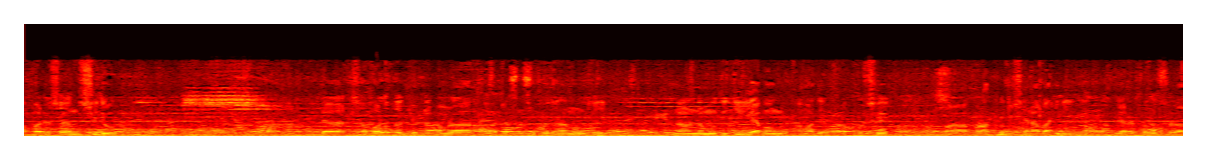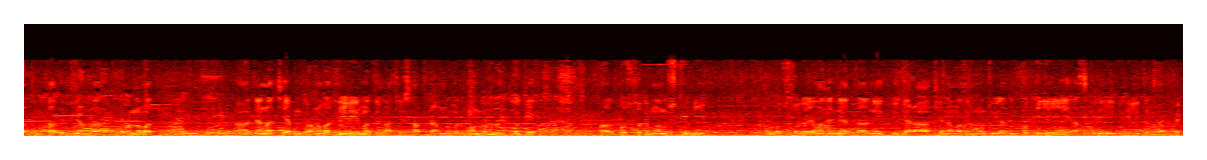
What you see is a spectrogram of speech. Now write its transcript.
অপারেশন এটা সফলতার জন্য আমরা যশস্বী প্রধানমন্ত্রী নরেন্দ্র মোদীজি এবং আমাদের ভারতবর্ষের পরা- পরাক্রমী সেনাবাহিনীর যারা সদস্যরা আছেন, তাদেরকে আমরা ধন্যবাদ জানাচ্ছি এবং ধন্যবাদ রেলির মাধ্যমে আছে সাত রামনগর মণ্ডলের উদ্যোগে সর্বস্তরের মানুষকে নিয়ে। সর্বস্তরে আমাদের নেতা, নেত্রী যারা আছেন, আমাদের মন্ত্রী আছেন, প্রত্যেকেই আজকের এই রেলিতে থাকবেন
